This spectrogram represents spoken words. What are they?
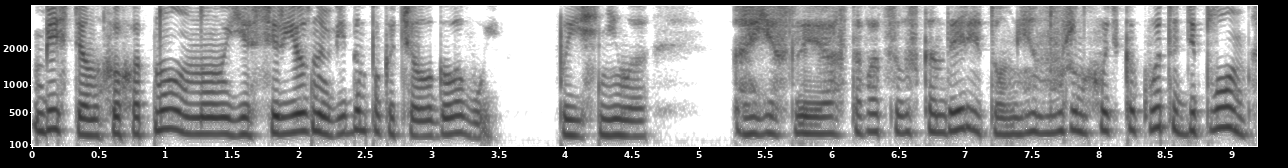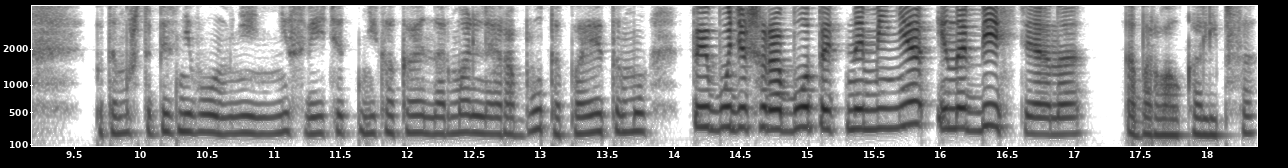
Бестиан хохотнул, но я с серьезным видом покачала головой. Пояснила, «А если оставаться в Искандере, то мне нужен хоть какой-то диплом, потому что без него мне не светит никакая нормальная работа, поэтому...» «Ты будешь работать на меня и на Бестиана», — оборвал Калипсо.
